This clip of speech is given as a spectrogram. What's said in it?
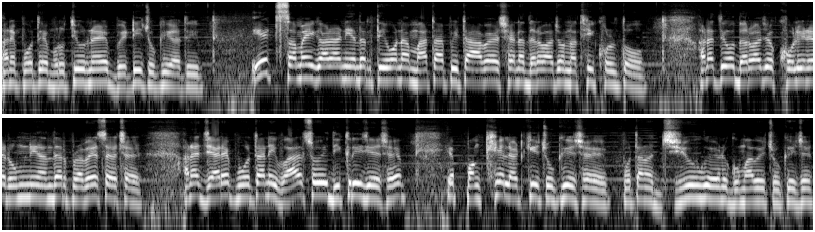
અને પોતે મૃત્યુને ભેટી ચૂકી હતી એ જ સમયગાળાની અંદર તેઓના માતા પિતા આવે છે અને દરવાજો નથી ખુલતો. અને તેઓ દરવાજો ખોલીને રૂમની અંદર પ્રવેશે છે. અને જ્યારે પોતાની વાલસોઈ દીકરી જે છે, એ પંખે લટકી ચૂકી છે, પોતાનો જીવ એને ગુમાવી ચૂકી છે.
